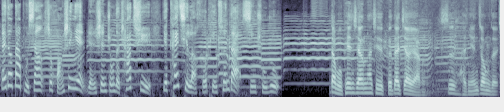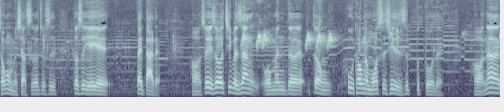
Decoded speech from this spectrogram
来到大埔乡是黄胜燕人生中的插曲，也开启了和平村的新出入。大埔偏乡，它其实隔代教养是很严重的，从我们小时候就是都是爷爷带大的，哦，所以说基本上我们的这种互通的模式其实是不多的。哦，那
